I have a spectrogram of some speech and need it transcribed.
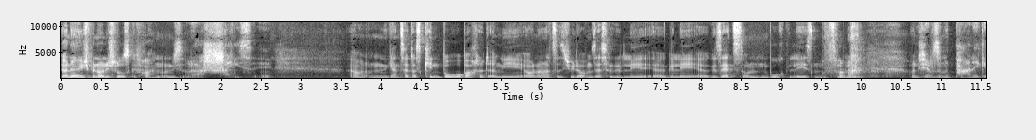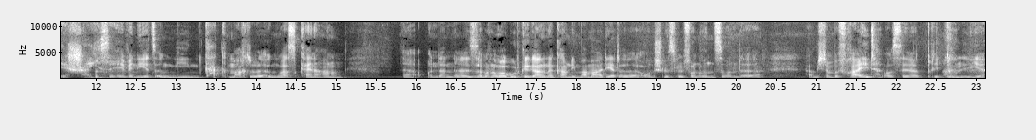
Ja, ne, ich bin noch nicht losgefahren. Und ich so, ach, scheiße, ey. Ja, und die ganze Zeit das Kind beobachtet irgendwie. Ja, und dann hat sie sich wieder auf den Sessel äh, äh, gesetzt und ein Buch gelesen, zum Glück. Und ich habe so eine Panik, ey, scheiße, ey, wenn die jetzt irgendwie einen Kack macht oder irgendwas, keine Ahnung. Ja, und dann äh, ist es aber nochmal gut gegangen. Dann kam die Mama, die hatte auch einen Schlüssel von uns und äh, hat mich dann befreit aus der Bredouille.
